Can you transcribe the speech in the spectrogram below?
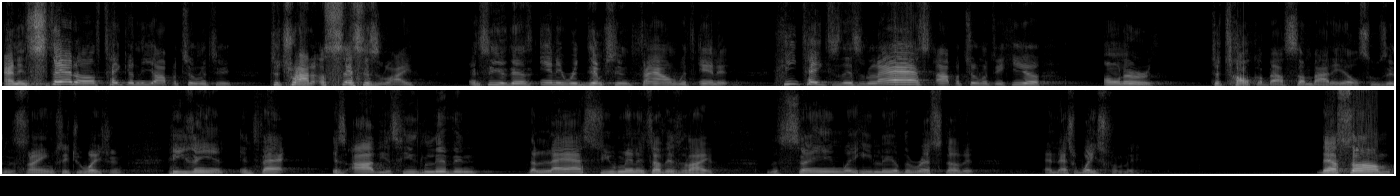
And instead of taking the opportunity to try to assess his life and see if there's any redemption found within it, he takes this last opportunity here on earth to talk about somebody else who's in the same situation he's in. In fact, it's obvious he's living the last few minutes of his life the same way he lived the rest of it, and that's wastefully. There are some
